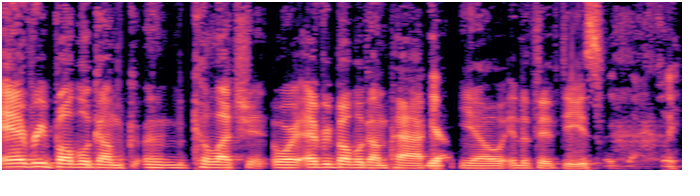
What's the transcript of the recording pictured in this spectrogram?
every bubblegum um, collection or every bubblegum pack, Yep. you know, in the fifties. Exactly.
